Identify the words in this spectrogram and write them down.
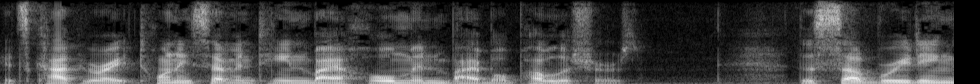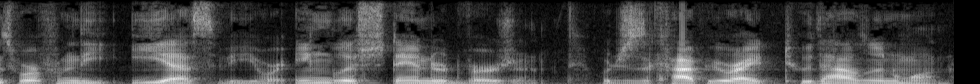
It's copyright 2017 by Holman Bible Publishers. The sub readings were from the ESV, or English Standard Version, which is a copyright 2001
